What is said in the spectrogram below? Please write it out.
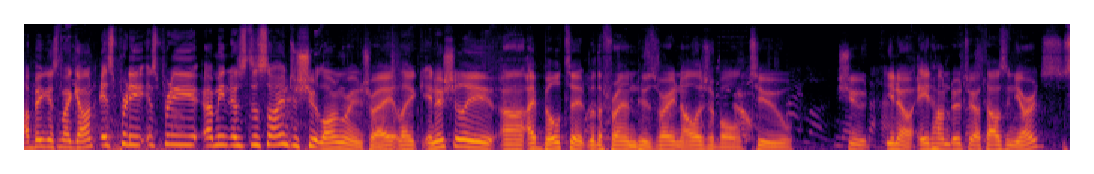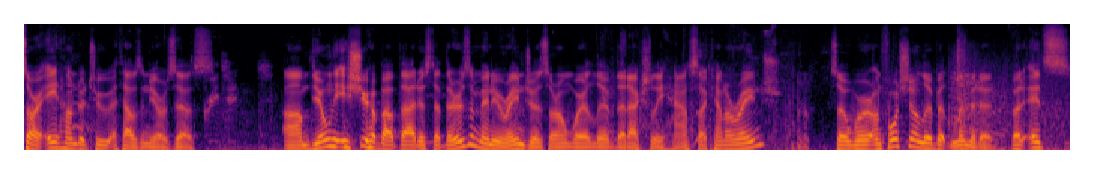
How big is my gun? It's pretty, it's pretty, I mean, it's designed to shoot long range, right? Like, initially, uh, I built it with a friend who's very knowledgeable to shoot, you know, 800 to 1,000 yards. Sorry, 800 to 1,000 yards, yes. Um, the only issue about that is that there isn't many ranges around where I live that actually has that kind of range. So we're unfortunately a little bit limited, but it's,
